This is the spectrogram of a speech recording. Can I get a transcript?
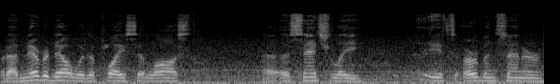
But I've never dealt with a place that lost uh, essentially its urban center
